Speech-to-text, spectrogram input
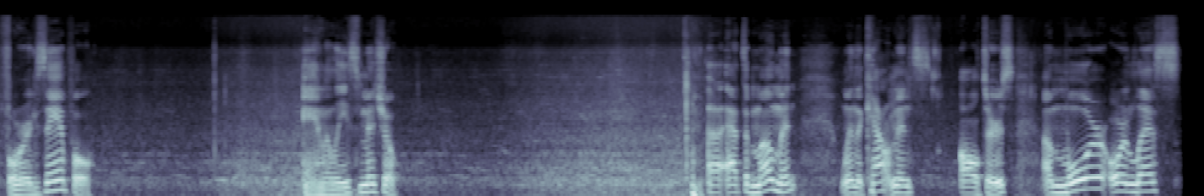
For example, Annalise Mitchell. Uh, at the moment when the countenance alters, a more or less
